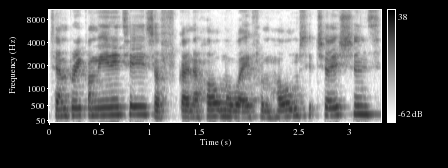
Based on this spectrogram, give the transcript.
temporary communities of kind of home away from home situations.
